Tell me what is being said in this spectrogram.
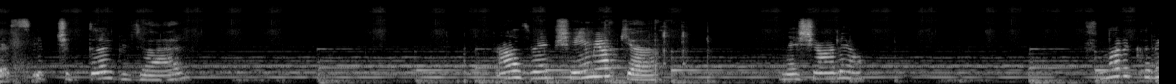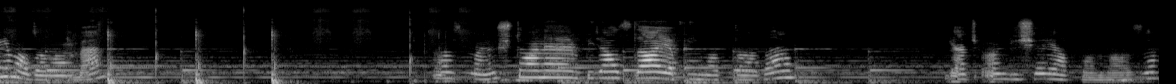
Yes, ip çıktı. Güzel. Az benim şeyim yok ya. Meşale yok. Şunları kırayım o zaman ben. Az ben üç tane biraz daha yapayım hatta ben. Gerçi önce şey yapmam lazım.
